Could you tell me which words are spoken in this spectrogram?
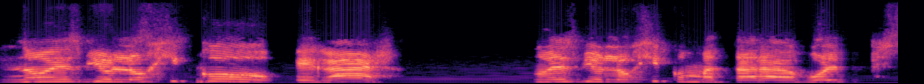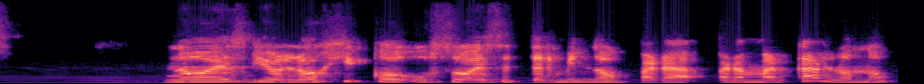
no es biológico pegar, no es biológico matar a golpes no es biológico, uso ese término para, para marcarlo, ¿no?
